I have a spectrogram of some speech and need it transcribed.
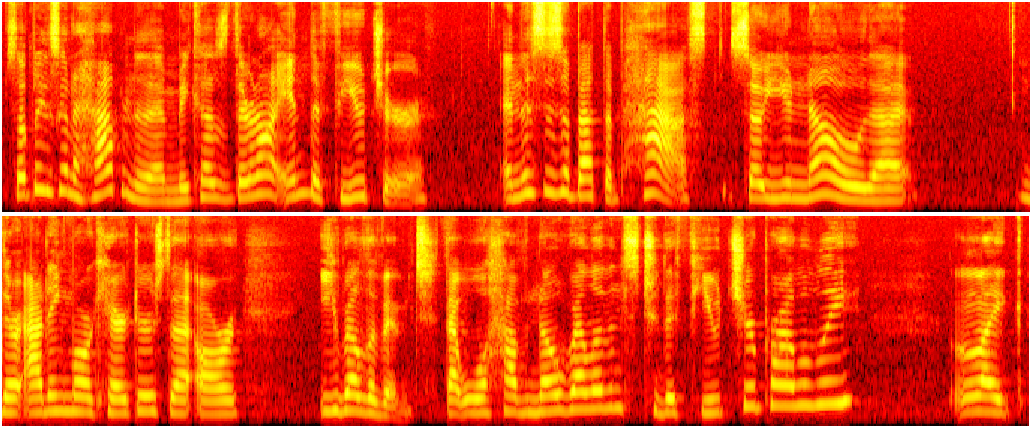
something's gonna happen to them because they're not in the future, and this is about the past. So you know that they're adding more characters that are irrelevant that will have no relevance to the future probably. Like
